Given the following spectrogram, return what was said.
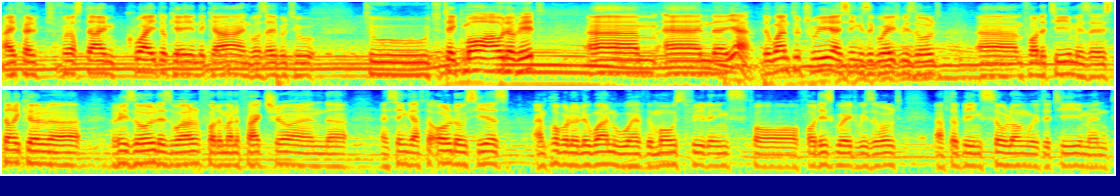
I felt first time quite okay in the car and was able to to to take more out of it. Um, and uh, yeah, the one two three I think is a great result um, for the team. is a historical uh, result as well for the manufacturer and. I think after all those years, I'm probably the one who have the most feelings for, for this great result after being so long with the team and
